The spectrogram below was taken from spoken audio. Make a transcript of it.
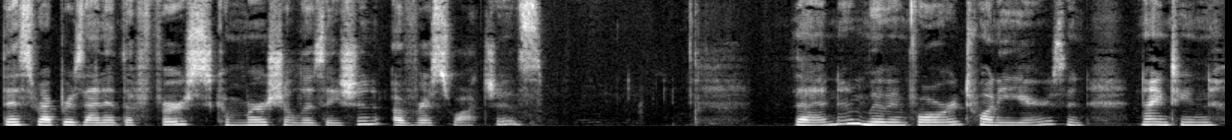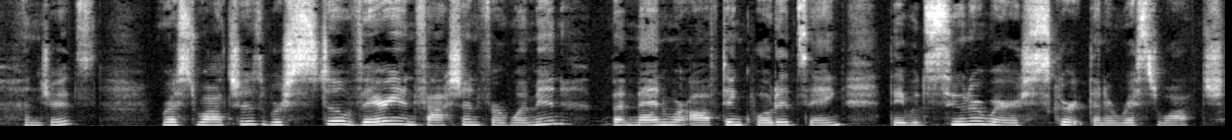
This represented the first commercialization of wristwatches. Then, moving forward 20 years in 1900s, wristwatches were still very in fashion for women, but men were often quoted saying they would sooner wear a skirt than a wristwatch.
